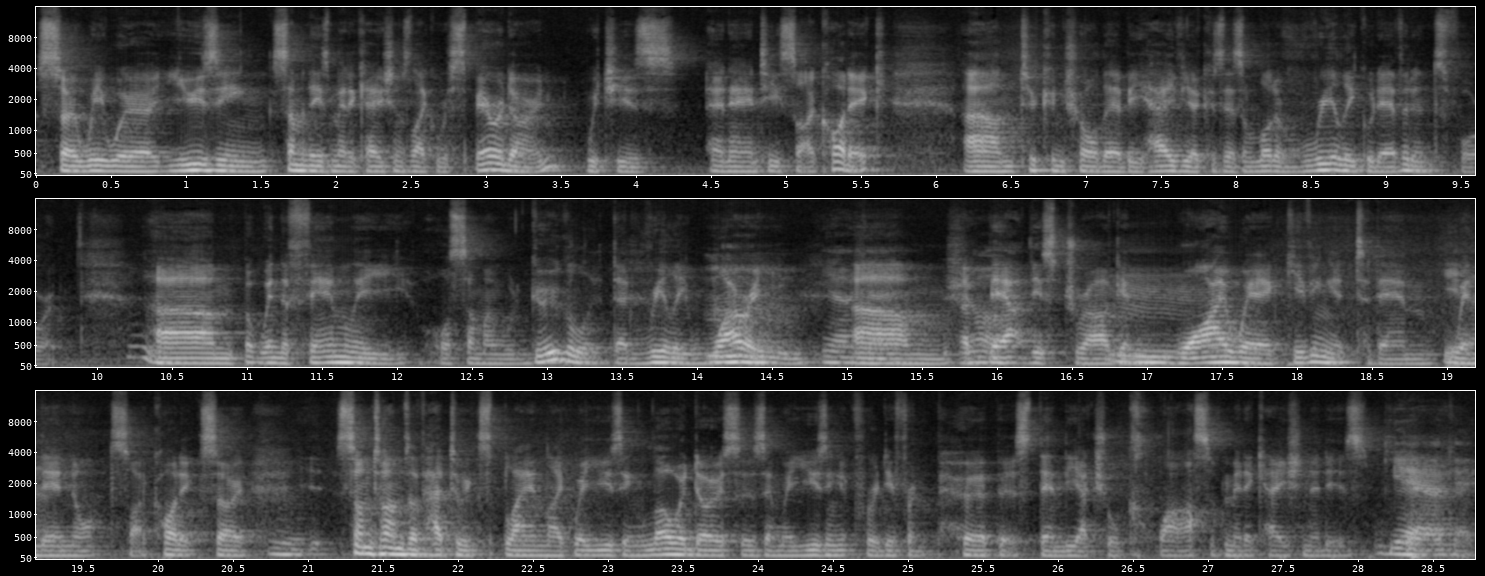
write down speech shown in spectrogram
so we were using some of these medications like risperidone, which is an antipsychotic, um, to control their behavior because there's a lot of really good evidence for it. Um, but when the family or someone would Google it, they'd really worry Mm, yeah, okay, um, sure. about this drug and why we're giving it to them Yeah. when they're not psychotic. So Mm. sometimes I've had to explain like we're using lower doses and we're using it for a different purpose than the actual class of medication it is. Yeah, okay.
